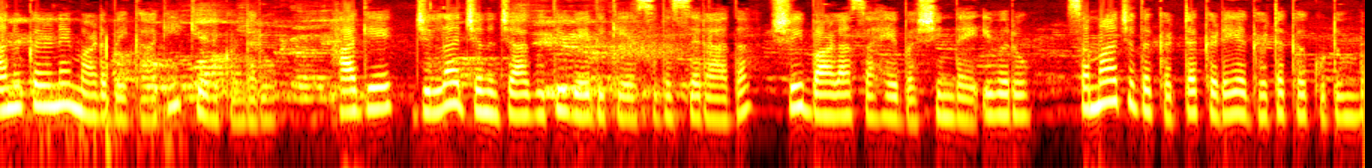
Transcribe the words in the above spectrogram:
ಅನುಕರಣೆ ಮಾಡಬೇಕಾಗಿ ಕೇಳಿಕೊಂಡರು. ಹಾಗೆ ಜಿಲ್ಲಾ ಜನಜಾಗೃತಿ ವೇದಿಕೆಯ ಸದಸ್ಯರಾದ ಶ್ರೀ ಬಾಳಾಸಾಹೇಬ ಶಿಂದೆ ಇವರು ಸಮಾಜದ ಕಟ್ಟಕಡೆಯ ಘಟಕ ಕುಟುಂಬ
